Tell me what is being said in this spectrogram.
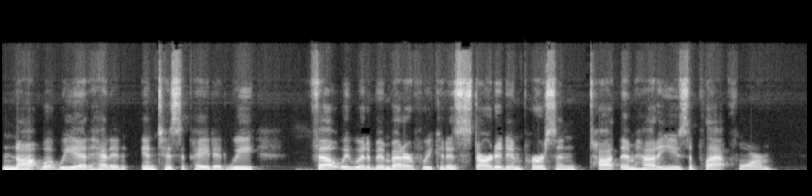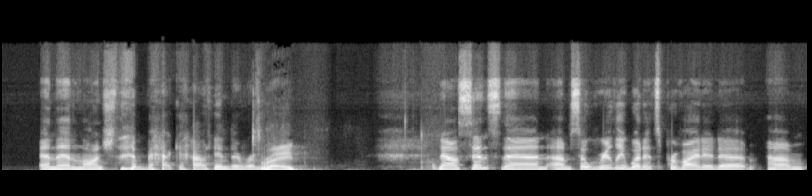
not what we had had anticipated. We felt we would have been better if we could have started in person, taught them how to use the platform, and then launched them back out into remote. Right. Now, since then, um, so really what it's provided, uh, um,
